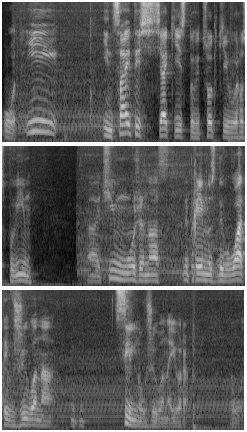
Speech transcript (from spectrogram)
От. І інсайти всякі 100% розповім, чим може нас неприємно здивувати вживана, сильно вживана юра. От.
